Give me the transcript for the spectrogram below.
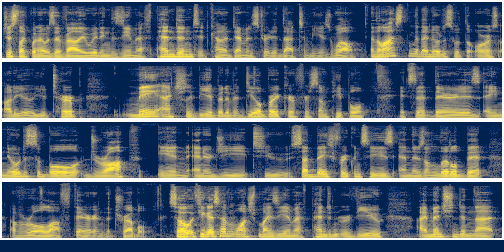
Just like when I was evaluating the ZMF Pendant, it kind of demonstrated that to me as well. And the last thing that I noticed with the Auris Audio Euterp may actually be a bit of a deal breaker for some people. It's that there is a noticeable drop in energy to sub bass frequencies and there's there's a little bit of a roll off there in the treble. So if you guys haven't watched my ZMF pendant review, I mentioned in that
